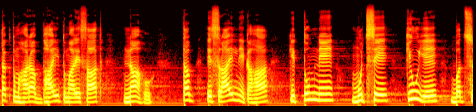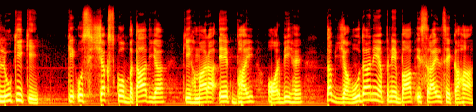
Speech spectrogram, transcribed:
تک تمہارا بھائی تمہارے ساتھ نہ ہو، تب اسرائیل نے کہا کہ تم نے مجھ سے کیوں یہ بدسلوکی کی کہ اس شخص کو بتا دیا کہ ہمارا ایک بھائی اور بھی ہے۔ تب یہودا نے اپنے باپ اسرائیل سے کہا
